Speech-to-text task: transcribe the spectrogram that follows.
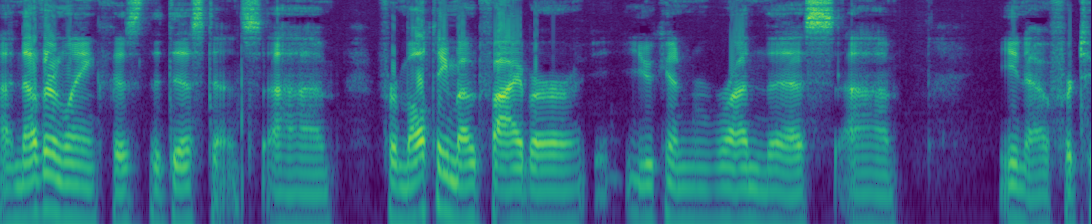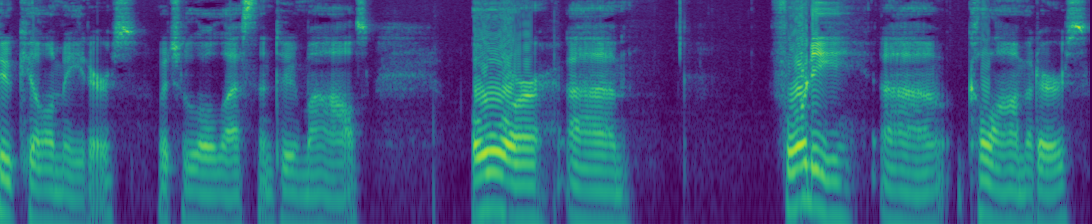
Another length is the distance. Um, for multi-mode fiber, you can run this, um, you know, for two kilometers, which is a little less than two miles, or um, 40 uh, kilometers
